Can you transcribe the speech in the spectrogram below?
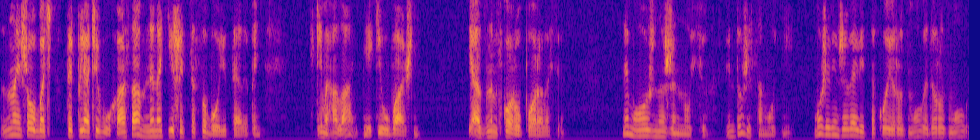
Знайшов, бач, терплячі вуха, а сам не натішиться собою телепень. Які ми галантні, які уважні. Я з ним скоро впоралася. Не можна, Женусю, він дуже самотній. Може, він живе від такої розмови до розмови.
